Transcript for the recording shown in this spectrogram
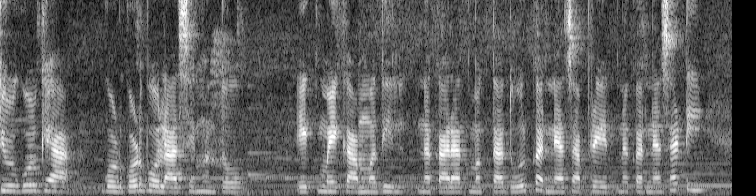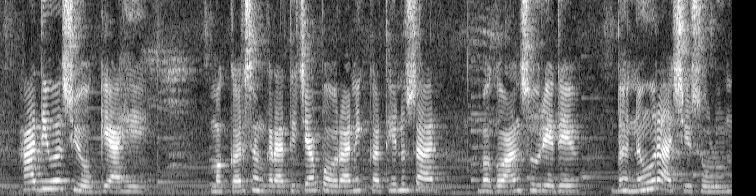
तिळगुळ घ्या गोडगोड बोला असे म्हणतो. एकमेकांमधील नकारात्मकता दूर करण्याचा प्रयत्न करण्यासाठी हा दिवस योग्य आहे. मकर संक्रांतीच्या पौराणिक कथेनुसार भगवान सूर्यदेव धनु राशी सोडून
